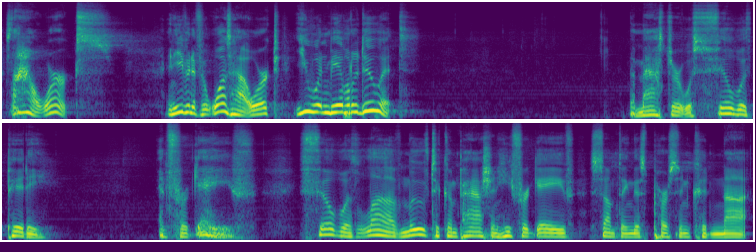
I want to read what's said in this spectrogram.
It's not how it works. And even if it was how it worked, you wouldn't be able to do it. The master was filled with pity and forgave. Filled with love, moved to compassion, he forgave something this person could not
